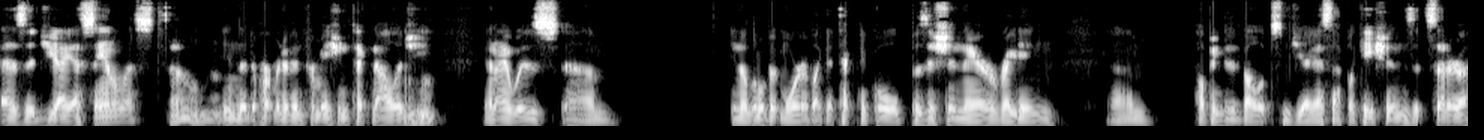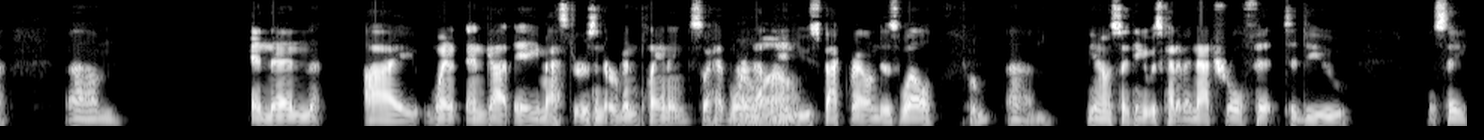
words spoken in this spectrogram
as a GIS analyst Oh, in the Department of Information Technology, Mhm. and I was um, in a little bit more of like a technical position there, writing, um, helping to develop some GIS applications, et cetera. Um, and then I went and got a master's in urban planning, so I had more of Oh, that wow. land use background as well. Cool. Um, you know, so I think it was kind of a natural fit to do, we'll say,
